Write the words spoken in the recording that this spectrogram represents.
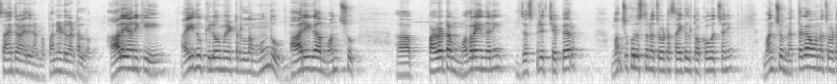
సాయంత్రం ఐదు గంటలు పన్నెండు గంటల్లో. ఆలయానికి ఐదు కిలోమీటర్ల ముందు భారీగా మంచు పడటం మొదలైందని జస్ప్రీత్ చెప్పారు. మంచు కురుస్తున్న చోట సైకిల్ తొక్కవచ్చని మంచు మెత్తగా ఉన్న చోట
